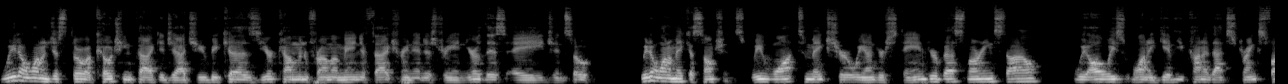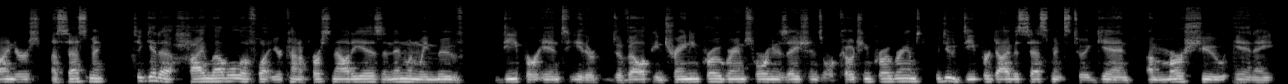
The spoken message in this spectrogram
We don't want to just throw a coaching package at you because you're coming from a manufacturing industry and you're this age. And so we don't want to make assumptions. We want to make sure we understand your best learning style. We always want to give you kind of that strengths finders assessment to get a high level of what your kind of personality is. And then when we move deeper into either developing training programs for organizations or coaching programs. We do deeper dive assessments to again immerse you in a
